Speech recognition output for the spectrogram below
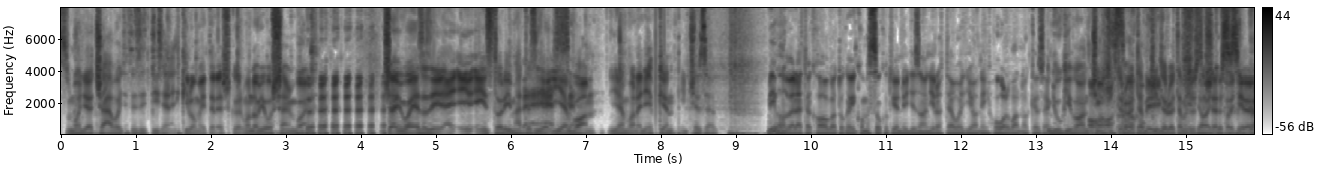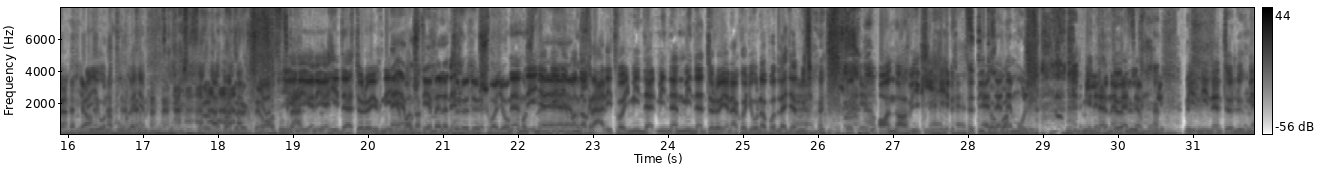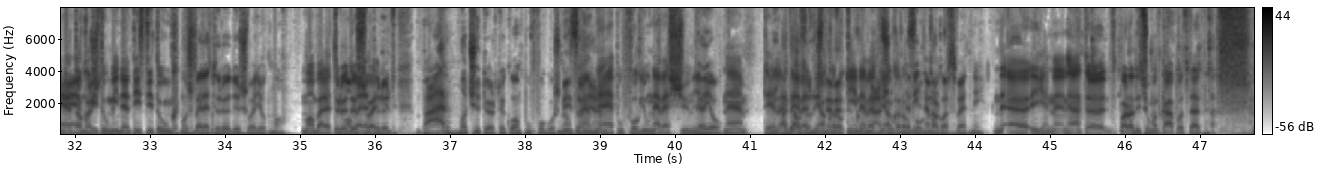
azt mondja a csáv, hogy hát ez egy 11 kilométeres kör. Mondom, jó, semmi baj. semmi baj, ez az én, én, én sztorim, hát ez ilyen, Persze. ilyen van. Ilyen van egyébként. Nincs ezzel. Mi van veletek, hallgatók? Amikor már szokott jönni, hogy ez annyira te vagy, Jani. Hol vannak ezek? Nyugi van, csak Ah, kitöröltem, kitöröltem az összeset, köszi hogy Ja. jó napunk legyen. Ja, igen, igen, igen, hidd el, töröljük, négyen Nem, vannak. most én beletörődős vagyok. Nem, Most négyen, nem, négyen most- vannak ráállítva, hogy minden, minden, minden töröljenek, hogy jó napod legyen. Nem, most hívják? Anna, Viki, én Ez, ezen nem múlik. Minden törlünk, minden törlünk, mindent Nem, takarítunk, mindent tisztítunk. Most beletörődős vagyok ma. Ma beletörődös vagy? Bár ma csütörtök van, puffogós nap. Bizony. nem? Ne pufogjunk, ne vessünk. Ja, jó. Nem, tényleg, Hát de azon nevetni is akarok. Én nevetni akarok. De mit nem akarsz vetni? Ne, uh, igen, ne, hát uh, paradicsomot, káposztát.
